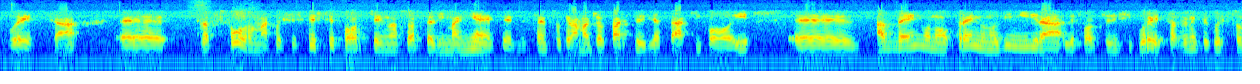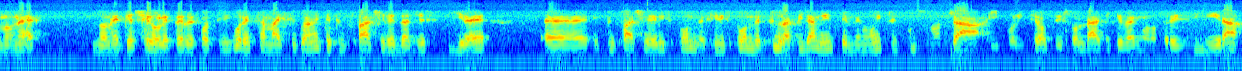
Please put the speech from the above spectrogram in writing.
sicurezza eh, trasforma queste stesse forze in una sorta di magnete, nel senso che la maggior parte degli attacchi poi eh, avvengono, prendono di mira le forze di sicurezza. Ovviamente questo non è, non è piacevole per le forze di sicurezza, ma è sicuramente più facile da gestire eh, è più facile rispondere, si risponde più rapidamente nel momento in cui sono già i poliziotti e i soldati che vengono presi di mira,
